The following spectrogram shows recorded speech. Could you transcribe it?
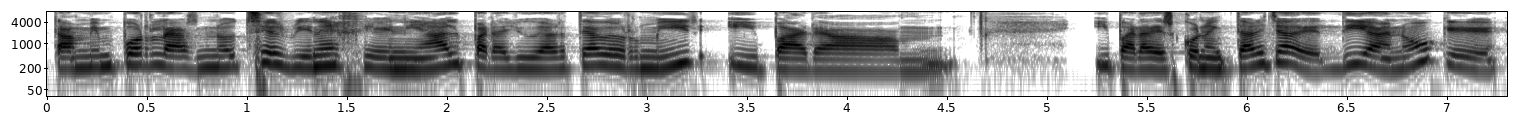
También por las noches viene genial para ayudarte a dormir y para, y para desconectar ya del día, ¿no? Que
